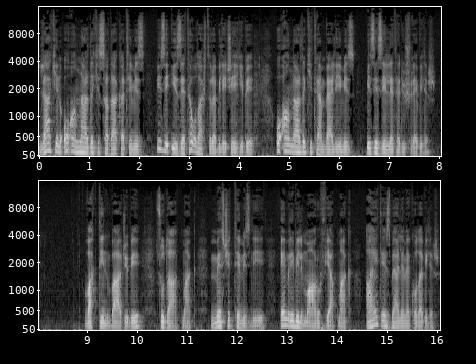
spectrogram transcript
Lakin o anlardaki sadakatimiz bizi izzete ulaştırabileceği gibi, o anlardaki tembelliğimiz bizi zillete düşürebilir. Vaktin vacibi, su dağıtmak, mescit temizliği, emri bil maruf yapmak, ayet ezberlemek olabilir.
